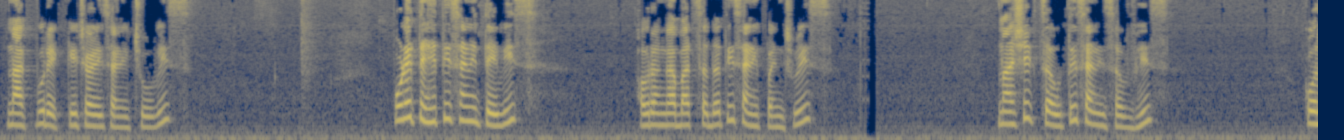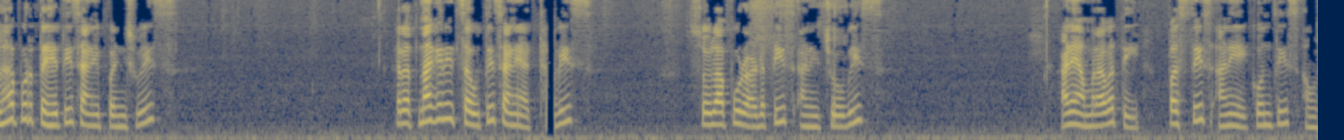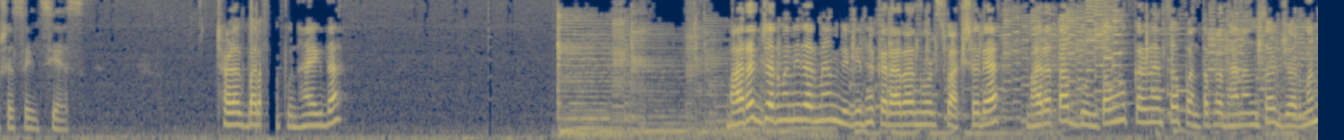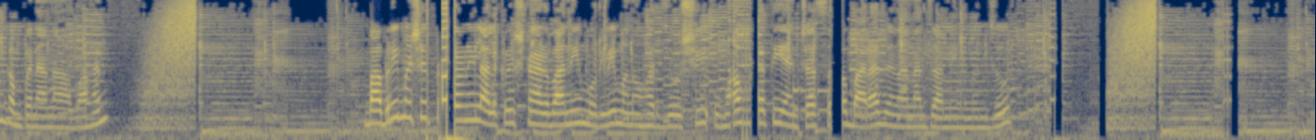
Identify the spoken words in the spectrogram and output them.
नागपूर एक्केचाळीस आणि चोवीस. पुणे तेहतीस आणि तेवीस. औरंगाबाद सदतीस आणि पंचवीस. नाशिक चौतीस आणि सव्वीस कोल्हापूर तेहतीस आणि पंचवीस रत्नागिरी चौतीस आणि अठ्ठावीस सोलापूर अडतीस आणि चोवीस आणि अमरावती पस्तीस आणि एकोणतीस अंश सेल्सिअस. ठळक बातम्या पुन्हा एकदा. भारत जर्मनी दरम्यान विविध करारांवर स्वाक्षऱ्या भारतात गुंतवणूक करण्याचं पंतप्रधानांचं जर्मन कंपन्यांना आवाहन. बाबरी मशीद प्रकरणी लालकृष्ण अडवाणी मुरली मनोहर जोशी उमा भारती यांच्यासह बारा जणांना जामीन मंजूर.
